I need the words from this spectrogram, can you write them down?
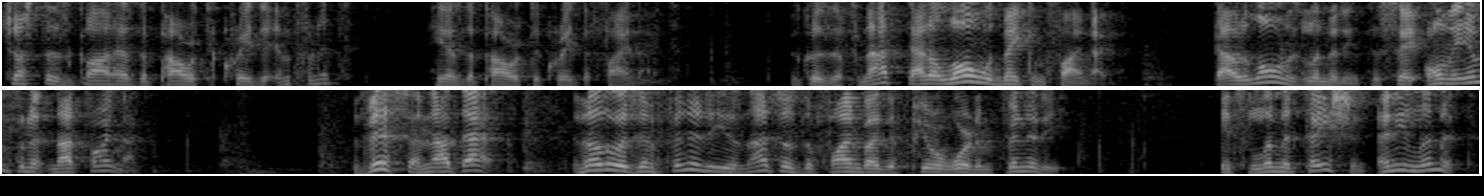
Just as God has the power to create the infinite, he has the power to create the finite. Because if not, that alone would make him finite. That alone is limiting to say only infinite, not finite. This and not that. In other words, infinity is not just defined by the pure word infinity, it's limitation, any limit.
